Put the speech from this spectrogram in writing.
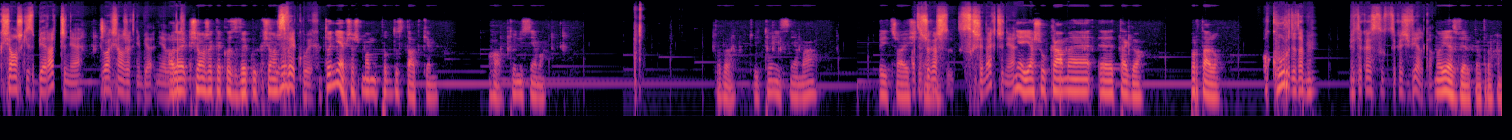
Książki zbierać czy nie? Chyba książek nie, nie brać. Ale książek jako zwykłych książek? Zwykłych. To nie, przecież mamy pod dostatkiem. Aha, tu nic nie ma. Dobra, czyli tu nic nie ma. Czyli trzeba iść A ty tam. szukasz skrzynek czy nie? Nie, ja szukam e, tego. Portalu. O kurde, ta biblioteka jest jakaś wielka. No jest wielka trochę.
